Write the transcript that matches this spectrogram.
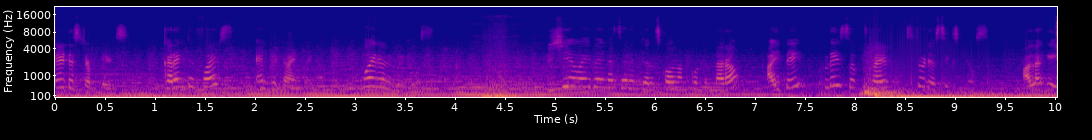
latest updates current affairs entertainment viral videos విషయం ఏదైనా సరే తెలుసుకోవాలనుకుంటున్నారా? అయితే please subscribe Studio Six News అలాగే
